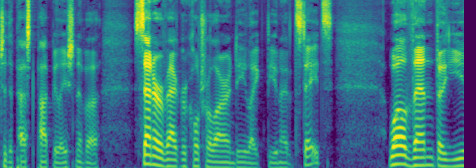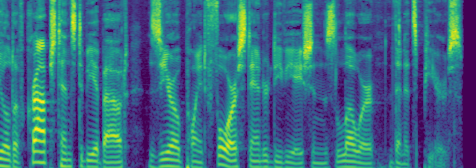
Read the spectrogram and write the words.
to the pest population of a center of agricultural R&D like the United States, well then the yield of crops tends to be about 0.4 standard deviations lower than its peers.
